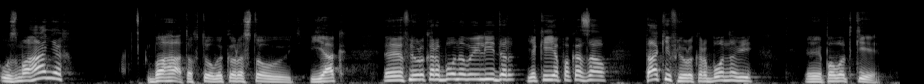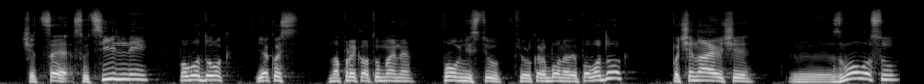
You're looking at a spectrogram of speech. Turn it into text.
у змаганнях. Багато хто використовують як е, флюрокарбоновий лідер, який я показав, так і флюрокарбонові е, поводки. Чи це суцільний поводок, якось, наприклад, у мене повністю флюрокарбоновий поводок, починаючи е, з волосу,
